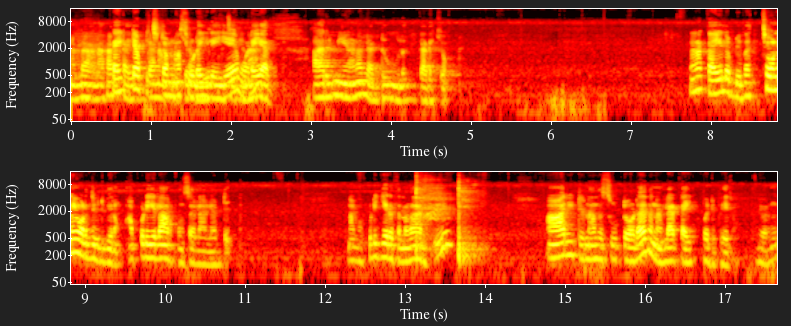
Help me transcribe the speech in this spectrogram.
நல்லா அழகாக டைட்டாக பிடிச்சிட்டோம்னா சுடையிலேயே உடையாது. அருமையான லட்டு உங்களுக்கு கிடைக்கும். ஏன்னா கையில் அப்படி வச்சோடனே உடஞ்சிக்கிட்டு போயிடும் அப்படியெல்லாம் இருக்கும் சில லட்டு. நம்ம பிடிக்கிறதுல தான் இருக்குது ஆறிட்டுனா அந்த சூட்டோட அதை நல்லா டைட் பண்ணி போயிடும் பாருங்க.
